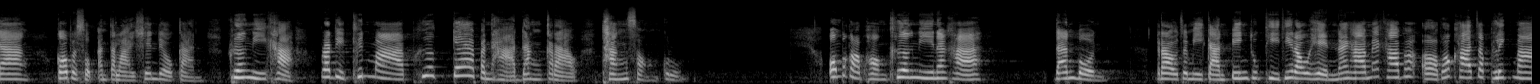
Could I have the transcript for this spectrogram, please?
ย่าง ก็ประสบอันตรายเช่นเดียวกัน เครื่องนี้ค่ะ ประดิษฐ์ขึ้นมาเพื่อแก้ปัญหาดังกล่าวทั้งสองกลุ่ม องค์ประกอบของเครื่องนี้นะคะ ด้านบน เราจะมีการปิ้งทุกทีที่เราเห็นนะคะแม่ค้าพ่อค้าจะพลิกไม้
